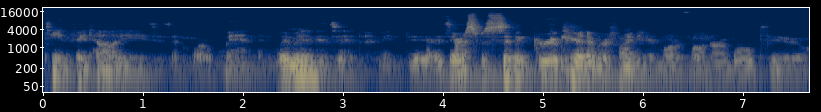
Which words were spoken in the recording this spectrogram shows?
teen fatalities? Is it more men than women? Is it, I mean, is there a specific group here that we're finding are more vulnerable to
